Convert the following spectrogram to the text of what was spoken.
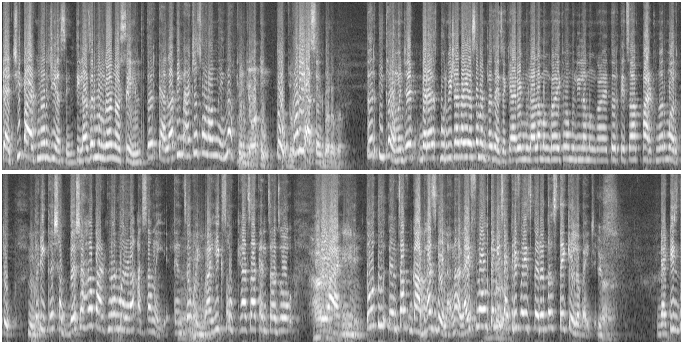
त्याची पार्टनर जी असेल तिला जर मंगळ नसेल तर त्याला ती मॅचच होणार नाही ना. किंवा तू. तो, जो- कोणी असेल तो. बरोबर. तर तिथं म्हणजे बऱ्याच पूर्वीच्या काळी असं म्हटलं जायचं की अरे मुलाला मंगळ आहे किंवा मुलीला मंगळ आहे तर त्याचा पार्टनर मरतो. तर इथं शब्दशः पार्टनर मरणं असा नाहीये. त्यांचं वैवाहिक सौख्याचा त्यांचा जो हा. आहे तो तो त्यांचा गाभाच गेला ना. लाईफ लॉंग त्यांनी. सॅक्रिफाईस करतच ते केलं पाहिजे. That is the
